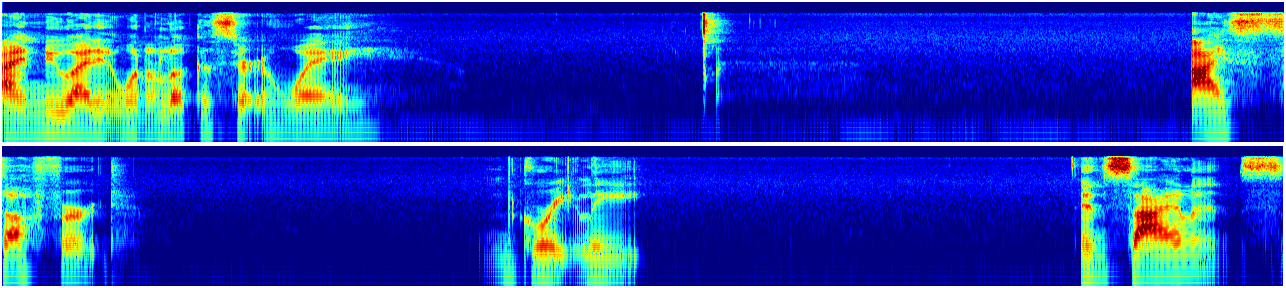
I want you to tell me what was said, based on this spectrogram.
I knew I didn't want to look a certain way. I suffered greatly in silence,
